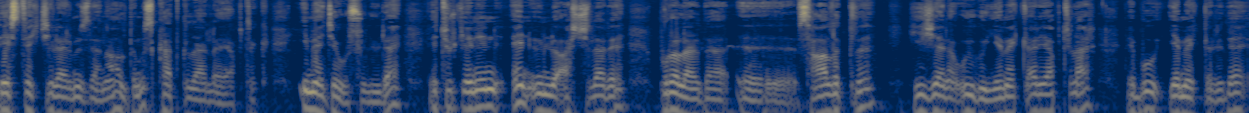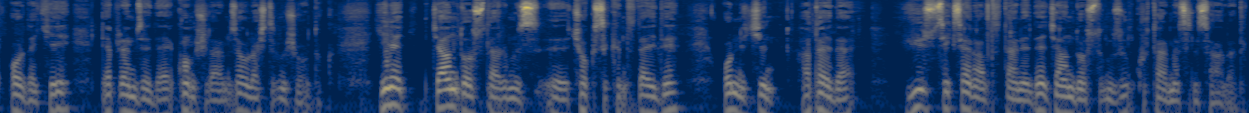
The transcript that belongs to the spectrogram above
destekçilerimizden aldığımız katkılarla yaptık. İmece usulüyle ve Türkiye'nin en ünlü aşçıları buralarda e, sağlıklı, hijyene uygun yemekler yaptılar ve bu yemekleri de oradaki depremzede komşularımıza ulaştırmış olduk. Yine can dostlarımız e, çok sıkıntıdaydı. Onun için Hatay'da 186 tane de can dostumuzun kurtarmasını sağladık.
